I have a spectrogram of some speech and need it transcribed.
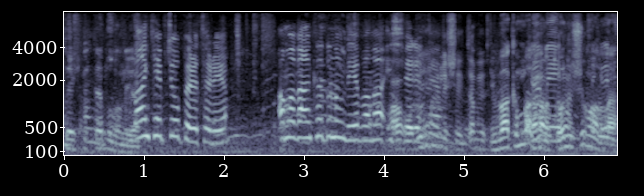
Teklifte bulunuyor. Ben kepçe operatörüyüm. Ama ben kadınım diye bana iş verilmiyor. Bir bakın bakalım konuşun valla.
